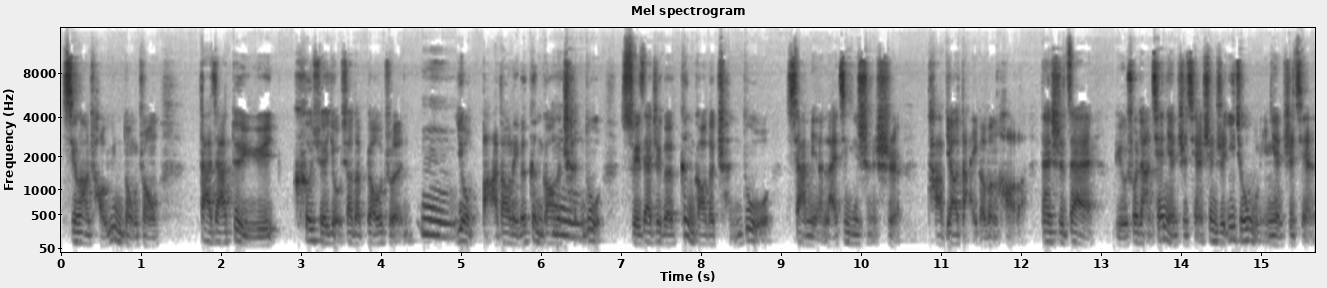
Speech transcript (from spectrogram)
新浪潮运动中，大家对于科学有效的标准，嗯，又拔到了一个更高的程度，所以在这个更高的程度下面来进行审视。他要打一个问号了，但是在比如说两千年之前，甚至一九五零年之前。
